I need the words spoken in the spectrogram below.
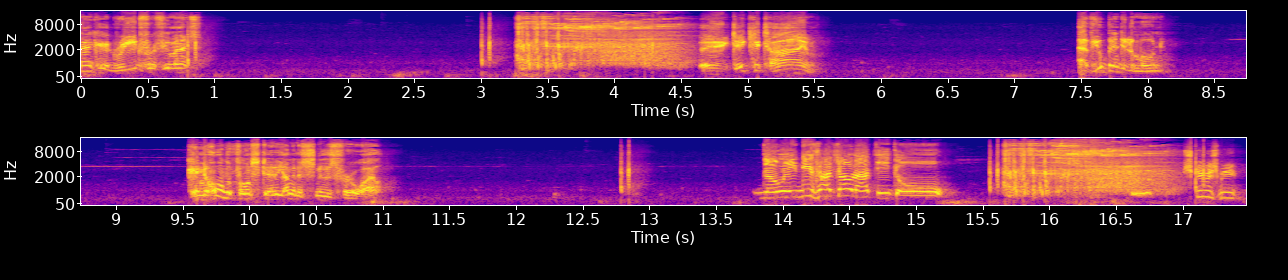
I could read for a few minutes? Hey, take your time. Have you been to the moon? Can you hold the phone steady? I'm gonna snooze for a while. Excuse me.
